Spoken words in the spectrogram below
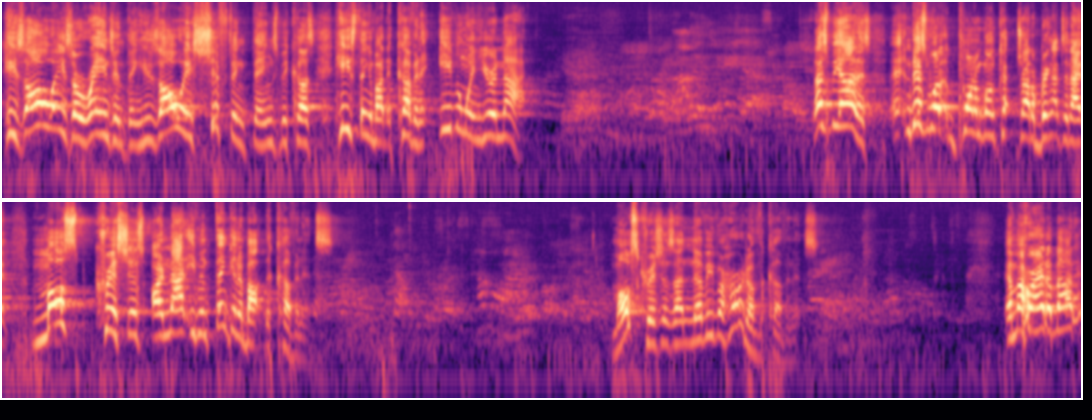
He's always arranging things. He's always shifting things because he's thinking about the covenant, even when you're not. Let's be honest. And this is what point I'm going to try to bring out tonight. Most Christians are not even thinking about the covenants. Most Christians I've never even heard of the covenants. Am I right about it?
